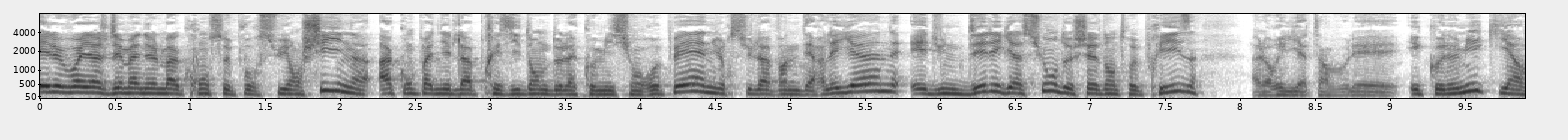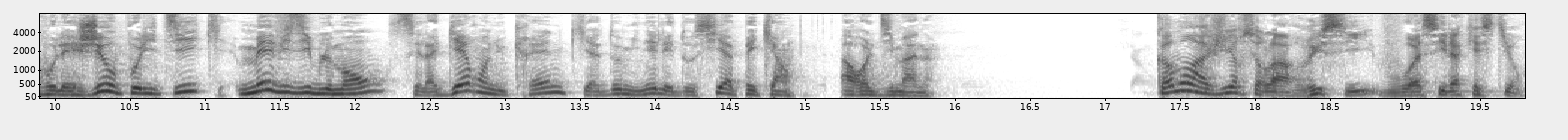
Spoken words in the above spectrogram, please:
Et le voyage d'Emmanuel Macron se poursuit en Chine, accompagné de la présidente de la Commission européenne, Ursula von der Leyen, et d'une délégation de chefs d'entreprise. Alors il y a un volet économique, il y a un volet géopolitique, mais visiblement, c'est la guerre en Ukraine qui a dominé les dossiers à Pékin. Harold Diman. Comment agir sur la Russie? Voici la question.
